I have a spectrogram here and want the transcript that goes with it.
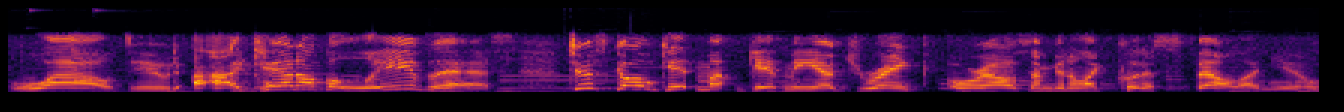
Wow, dude. I, I cannot believe this. Just go get my get me a drink or else I'm gonna like put a spell on you.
